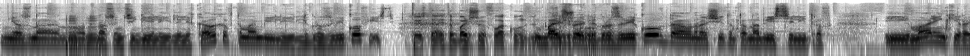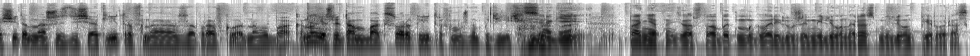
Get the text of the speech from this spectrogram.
я знаю. Ну, вот у нас антигели и для легковых автомобилей, и для грузовиков есть. То есть это большой флакон для грузовиков? Большой для грузовиков, да, он рассчитан там на 200 литров и маленький рассчитан на 60 литров на заправку одного бака. Ну, если там бак 40 литров, можно поделить. Сергей, понятное дело, что об этом мы говорили уже миллионы раз, миллион первый раз.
